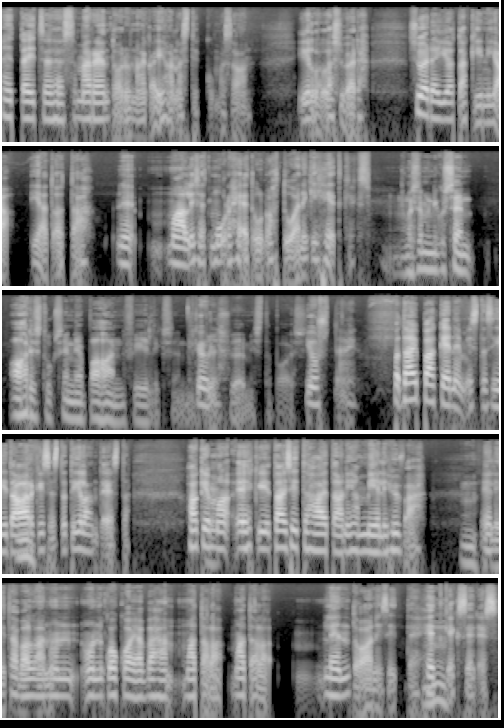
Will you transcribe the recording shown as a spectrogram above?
että itse asiassa mä rentoudun aika ihanasti, kun mä saan illalla syödä, syödä jotakin ja, ja tota, ne maalliset murheet unohtuu ainakin hetkeksi. No se niin sen ahdistuksen ja pahan fiiliksen niin Kyllä. syömistä pois. Just näin. Tai pakenemista siitä mm. arkisesta tilanteesta. Hakema, ehkä, tai sitten haetaan ihan mieli hyvää. Mm. Eli tavallaan on, on koko ajan vähän matala, matala lentoa, niin sitten mm. hetkeksi edes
